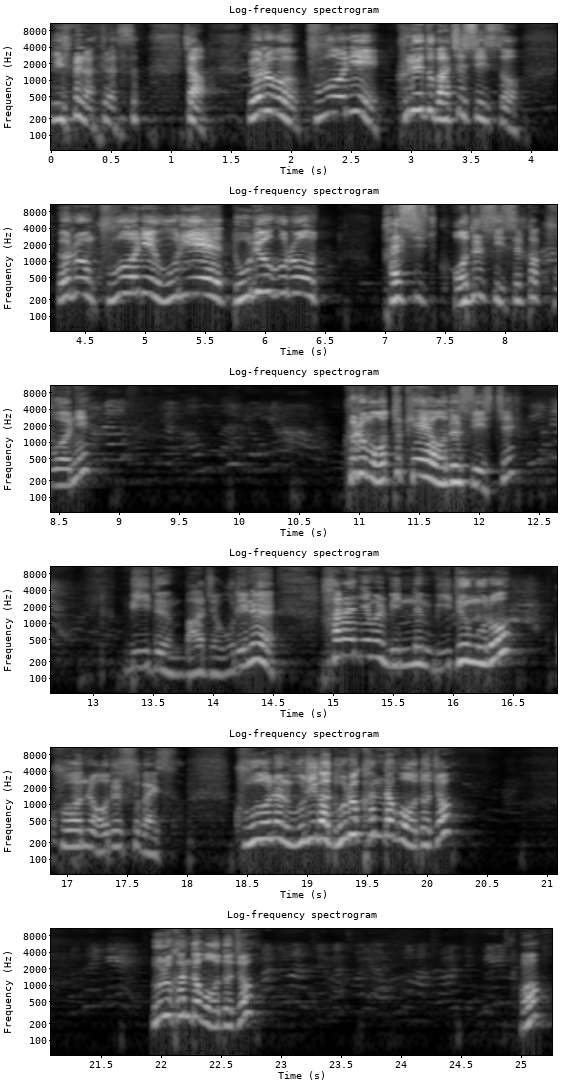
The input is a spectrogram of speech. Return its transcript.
1년 안 됐어? 자, 여러분, 구원이 그래도 맞힐 수 있어. 여러분, 구원이 우리의 노력으로 갈 수, 얻을 수 있을까? 구원이? 그럼 어떻게 얻을 수 있지? 믿음, 맞아. 우리는 하나님을 믿는 믿음으로 구원을 얻을 수가 있어. 구원은 우리가 노력한다고 얻어져? 노력한다고 얻어져? 어?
